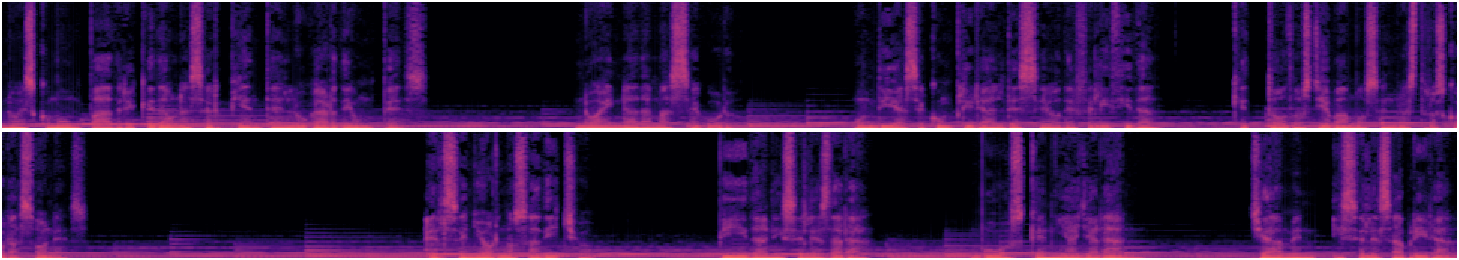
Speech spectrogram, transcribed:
no es como un padre que da una serpiente en lugar de un pez. No hay nada más seguro. Un día se cumplirá el deseo de felicidad que todos llevamos en nuestros corazones. El Señor nos ha dicho, pidan y se les dará, busquen y hallarán, llamen y se les abrirá.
